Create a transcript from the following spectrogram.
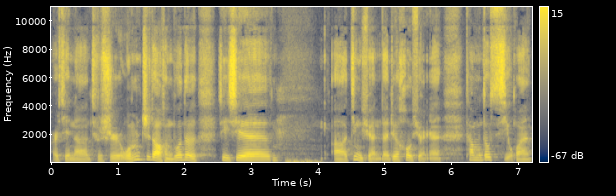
而且呢，就是我们知道很多的这些啊竞选的这个候选人，他们都喜欢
